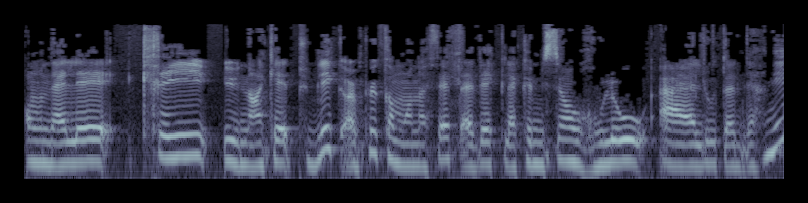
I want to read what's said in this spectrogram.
on allait créer une enquête publique, un peu comme on a fait avec la commission Rouleau à l'automne dernier,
